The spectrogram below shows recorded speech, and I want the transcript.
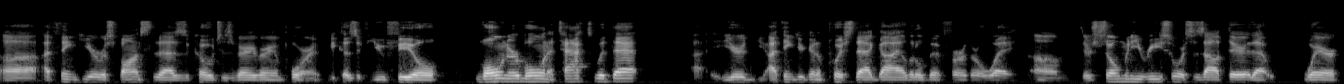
uh, I think your response to that as a coach is very, very important because if you feel vulnerable and attacked with that, you're I think you're going to push that guy a little bit further away. Um, there's so many resources out there that where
